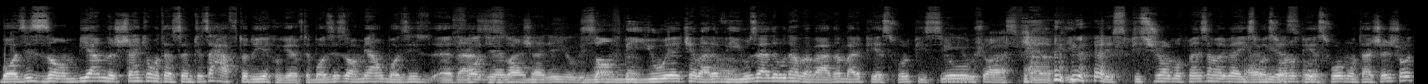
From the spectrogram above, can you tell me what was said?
بازی Zombi هم داشتن که متاسم امتیاز 71 رو گرفته. بازی Zombi همون بازی در Zom... ZombiU ئه که برای Wii U زده بودن و بعدا برای PS4 و PC و PS شو مطمئن هستم برای Xbox و PS4 منتشر شد.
